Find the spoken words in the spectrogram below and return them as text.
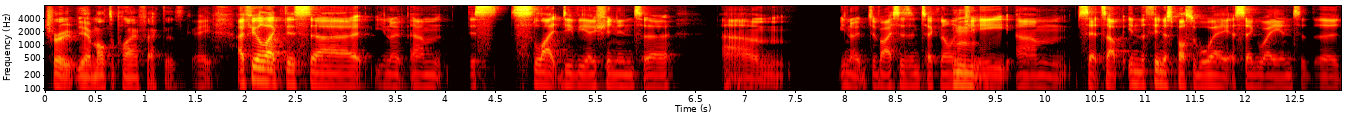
true. Yeah, multiplying factors. Great. I feel like this, uh, you know, um, this slight deviation into, um, you know, devices and technology Hmm. um, sets up in the thinnest possible way a segue into the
